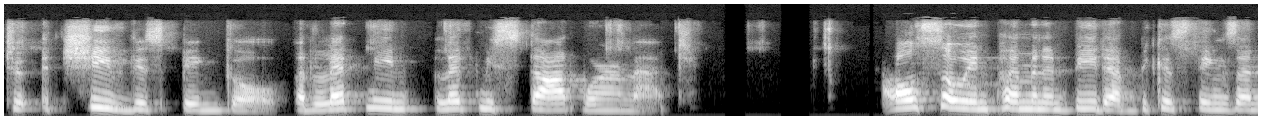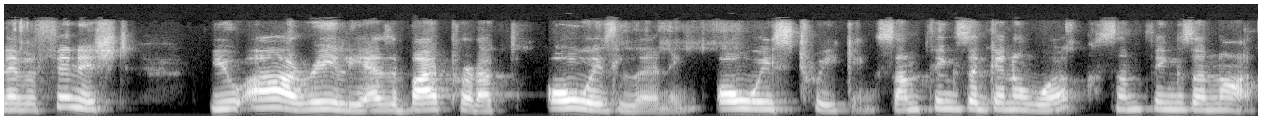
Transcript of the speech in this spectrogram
to achieve this big goal? But let me let me start where I'm at. Also in permanent beta, because things are never finished, you are really, as a byproduct, always learning, always tweaking. Some things are going to work, some things are not.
